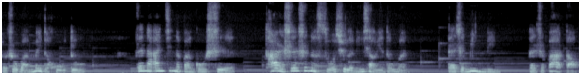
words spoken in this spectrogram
有着完美的弧度。在那安静的办公室，卡尔深深地索取了林小妍的吻，带着命令，带着霸道。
